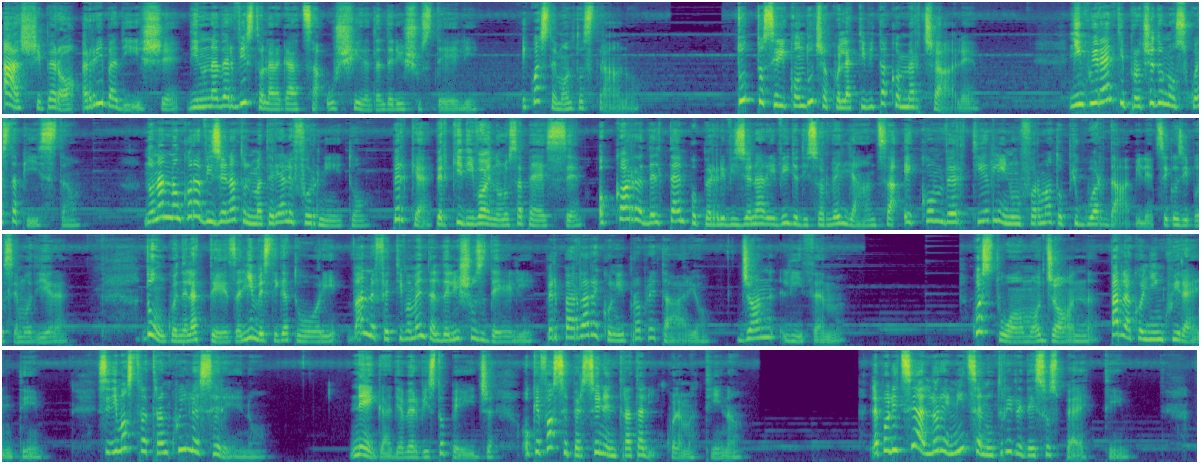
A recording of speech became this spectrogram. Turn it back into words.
Ashi però ribadisce di non aver visto la ragazza uscire dal Delicious Daily e questo è molto strano. Tutto si riconduce a quell'attività commerciale gli inquirenti procedono su questa pista. Non hanno ancora visionato il materiale fornito, perché, per chi di voi non lo sapesse, occorre del tempo per revisionare i video di sorveglianza e convertirli in un formato più guardabile, se così possiamo dire. Dunque, nell'attesa, gli investigatori vanno effettivamente al Delicious Daily per parlare con il proprietario, John Leatham. Quest'uomo, John, parla con gli inquirenti. Si dimostra tranquillo e sereno nega di aver visto Paige o che fosse persino entrata lì quella mattina. La polizia allora inizia a nutrire dei sospetti.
